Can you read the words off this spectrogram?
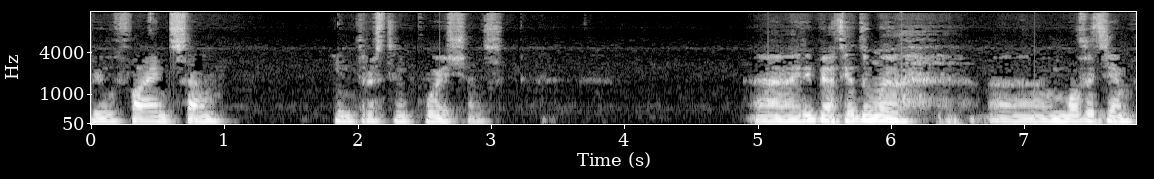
will find some interesting questions. Ребят, я думаю, можете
